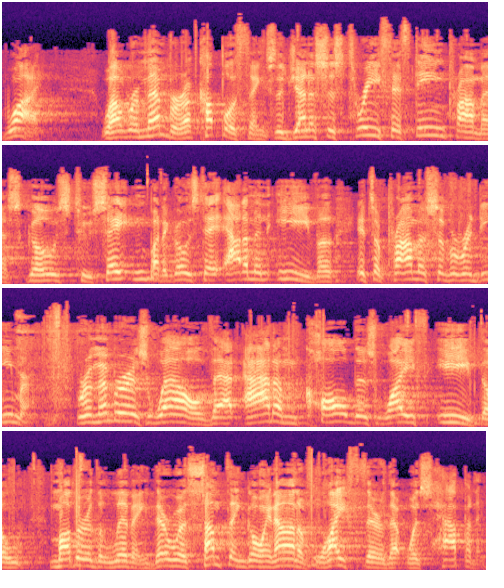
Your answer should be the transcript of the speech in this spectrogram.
Why? Well, remember a couple of things. The Genesis 3:15 promise goes to Satan, but it goes to Adam and Eve. Uh, it's a promise of a redeemer. Remember as well that Adam called his wife Eve the mother of the living. There was something going on of life there that was happening.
